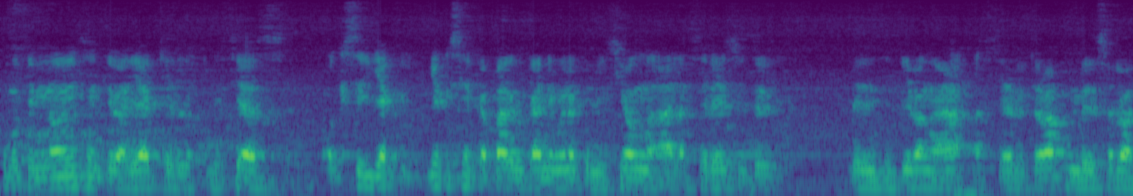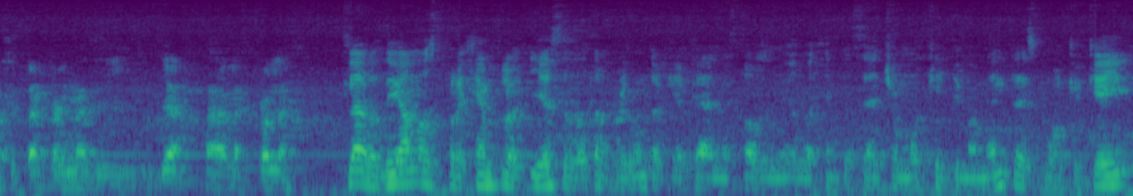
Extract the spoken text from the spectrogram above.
como que no incentivaría que los policías, o que sí, ya, ya que sean capaces de buscar ninguna comisión al hacer eso, les incentivan a hacer el trabajo en vez de solo aceptar problemas y ya, para las colas. Claro, digamos, por ejemplo, y esa es otra pregunta que acá en Estados Unidos la gente se ha hecho mucho últimamente, es como que qué,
